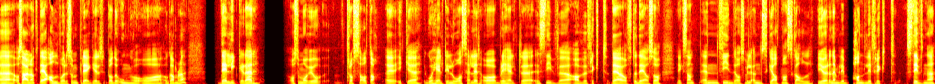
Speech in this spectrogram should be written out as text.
Eh, og så er det nok det alvoret som preger både unge og, og gamle. Det ligger der. Og så må vi jo tross alt da, eh, ikke gå helt i lås heller og bli helt eh, stive av frykt. Det er jo ofte det også en fiende også vil ønske at man skal gjøre, nemlig handle i frykt, stivne.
